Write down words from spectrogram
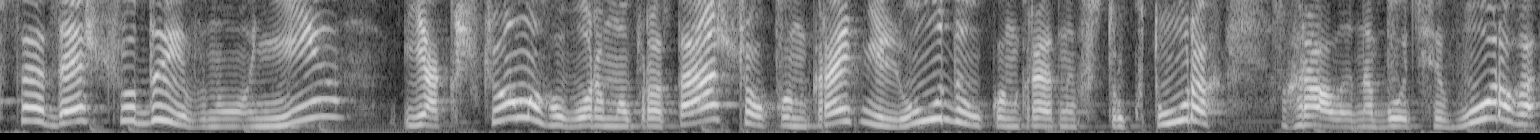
все дещо дивно, ні? Якщо ми говоримо про те, що конкретні люди у конкретних структурах грали на боці ворога,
